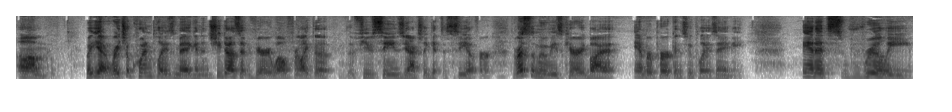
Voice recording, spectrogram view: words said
Um, but yeah, Rachel Quinn plays Megan, and she does it very well for like the, the few scenes you actually get to see of her. The rest of the movie is carried by Amber Perkins, who plays Amy, and it's really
